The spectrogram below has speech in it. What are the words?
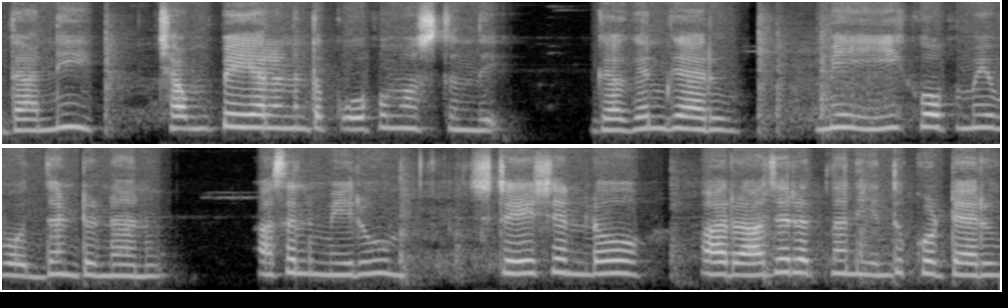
దాన్ని చంపేయాలన్నంత కోపం వస్తుంది. గగన్ గారు మీ ఈ కోపమే వద్దంటున్నాను. అసలు మీరు స్టేషన్లో ఆ రాజరత్నాన్ని ఎందుకు కొట్టారు?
